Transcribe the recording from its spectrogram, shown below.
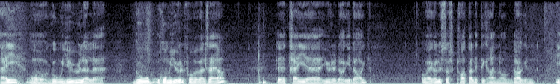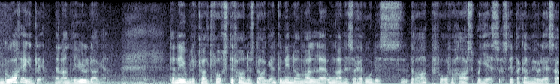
Hei og god jul, eller god romjul, får vi vel si. Det er tredje juledag i dag. Og jeg har lyst til å prate litt om dagen i går, egentlig. Den andre juledagen. Den er jo blitt kalt for Stefanusdagen, til minne om alle ungene som Herodes drap for å få has på Jesus. Dette kan vi jo lese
